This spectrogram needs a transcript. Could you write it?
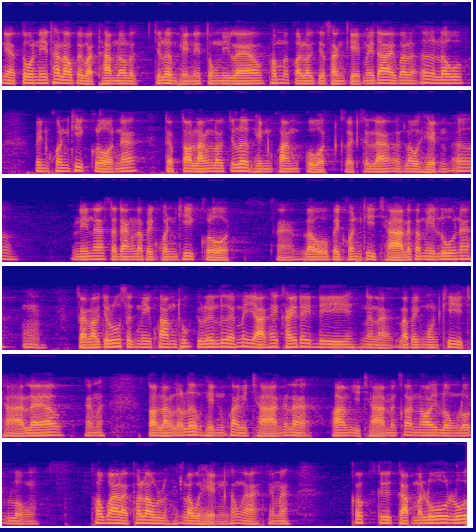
เนี่ยตัวนี้ถ้าเราไปบัติธรรมเราจะเริ่มเห็นในตรงนี้แล้ว เพราะเมื่อก่อนเราจะสังเกตไม่ได้ว่าเออเราเป็นคนขี้โกรธนะแต่ตอนหลังเราจะเริ่มเห็นความโกรธเกิดขึ้นแล้ว เราเห็น เอออันนี้นะแสดงเราเป็นคนขี้โกรธอ่าเราเป็นคนขี้ฉาแล้วก็ไม่รู้นะ แต่เราจะรู้สึกมีความทุกข์อยู่เรื่อยๆ ไม่อยากให้ใครได้ดีนั่นแหละเราเป็นคนขี้ฉาแล้วนะตอนหลังเราเริ่มเห็นความอิจฉานั่นแหละความอิจฉามันก็น้อยลงลดลง เพราะว่าอะไรเพราะเราเราเห็นเข้ามาใช่ไหมก็คือกลับมารู้รู้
